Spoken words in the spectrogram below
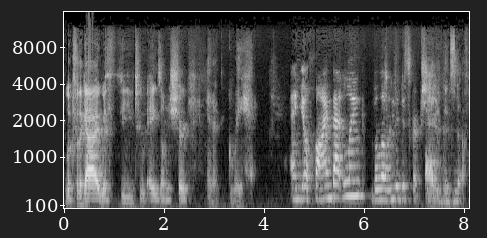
Look for the guy with the two A's on his shirt and a gray hat and you'll find that link below in the description. All the good stuff.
